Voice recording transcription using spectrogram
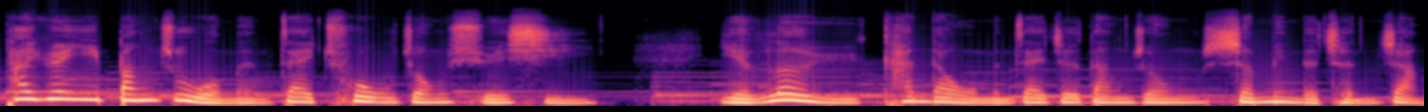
他愿意帮助我们在错误中学习，也乐于看到我们在这当中生命的成长。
